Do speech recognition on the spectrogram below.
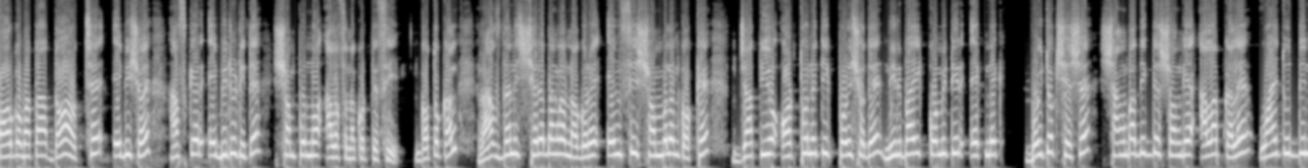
মর্গ ভাতা দেওয়া হচ্ছে এ বিষয়ে আজকের এই ভিডিওটিতে সম্পূর্ণ আলোচনা করতেছি। গতকাল রাজধানীর শেরেবাংলা নগরে এনসি সম্মেলন কক্ষে জাতীয় অর্থনৈতিক পরিষদে নির্বাহী কমিটির একনেক বৈঠক শেষে সাংবাদিকদের সঙ্গে আলাপকালে ওয়াহিদউদ্দিন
